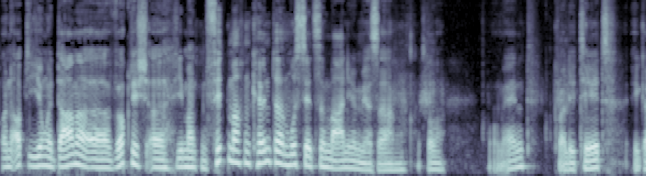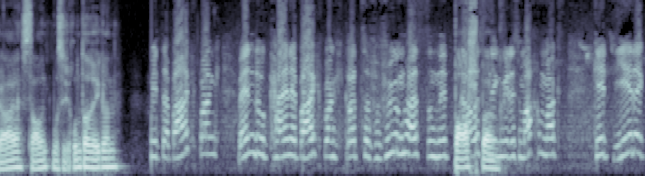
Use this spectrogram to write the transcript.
Und ob die junge Dame äh, wirklich äh, jemanden fit machen könnte, muss jetzt Manuel mir sagen. So, Moment, Qualität, egal, Sound muss ich runterregeln. Mit der Parkbank, wenn du keine Parkbank gerade zur Verfügung hast und nicht draußen irgendwie das machen magst, geht jede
